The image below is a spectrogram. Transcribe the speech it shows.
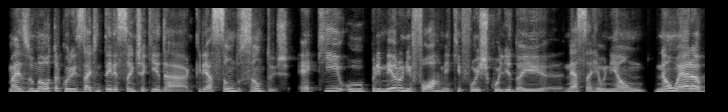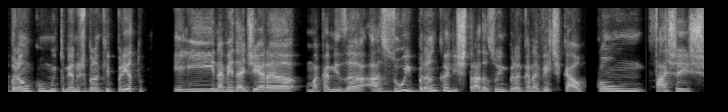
Mas uma outra curiosidade interessante aqui da criação do Santos é que o primeiro uniforme que foi escolhido aí nessa reunião não era branco, muito menos branco e preto. Ele, na verdade, era uma camisa azul e branca, listrada azul e branca na vertical, com faixas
